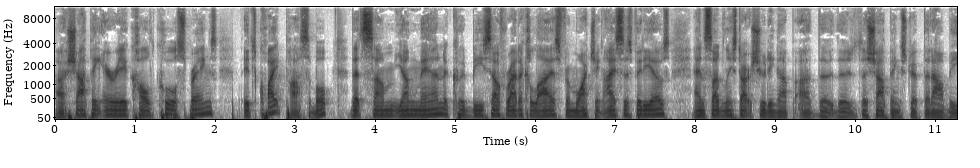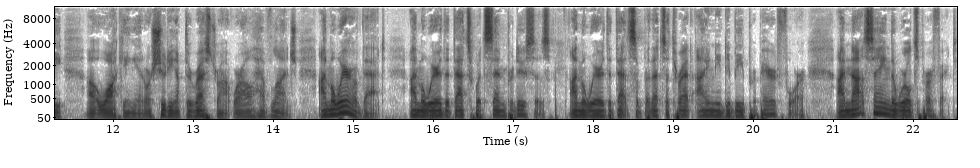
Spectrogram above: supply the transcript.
a shopping area called Cool Springs. It's quite possible that some young man could be self radicalized from watching ISIS videos and suddenly start shooting up uh, the, the, the shopping strip that I'll be uh, walking in, or shooting up the restaurant where I'll have lunch. I'm aware of that. I'm aware that that's what sin produces. I'm aware that that's a, that's a threat I need to be prepared for. I'm not saying the world's perfect.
